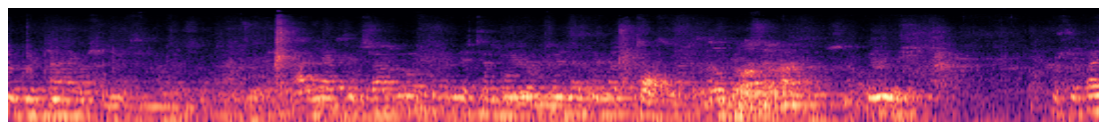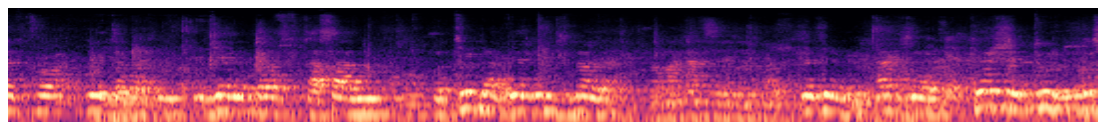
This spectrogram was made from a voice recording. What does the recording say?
o godzinie 18. Ale jak to trzeba było, to jeszcze coś na temat czasu. No, proszę Pana. Proszę Państwa, jedziemy teraz czasami po trudach wielkich znojach. Jedziemy. Także pierwszy turnus,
